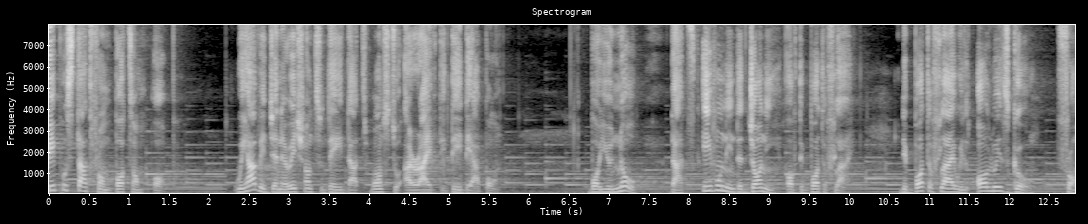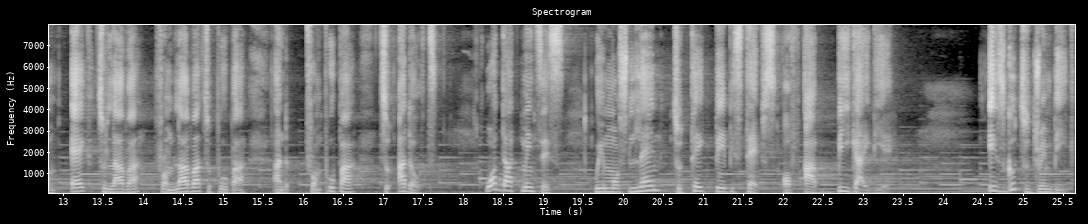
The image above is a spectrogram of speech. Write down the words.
People start from bottom up. We have a generation today that wants to arrive the day they are born. But you know that even in the journey of the butterfly, the butterfly will always go from egg to larva, from larva to pupa, and from pupa to adult. What that means is we must learn to take baby steps of our big idea. It's good to dream big,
